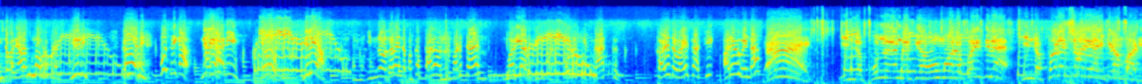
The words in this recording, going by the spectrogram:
இந்த மாதிரி ஆளை சும்மா விடக்கூடாது. பூசணிக்கா நீ. இன்னொரு தடவை இந்த பக்கம் தலை வச்சு படுத்த மரியாதை. கழுத வயசாச்சு அறிவு வேண்டாம் இந்த பொண்ணு ரங்கத்தை அவமானப்படுத்தின? இந்த பணத்தாரை அடிக்கிறான் பாடி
